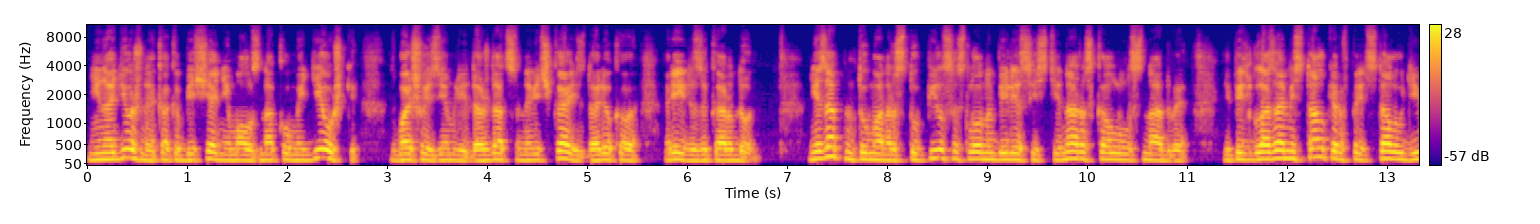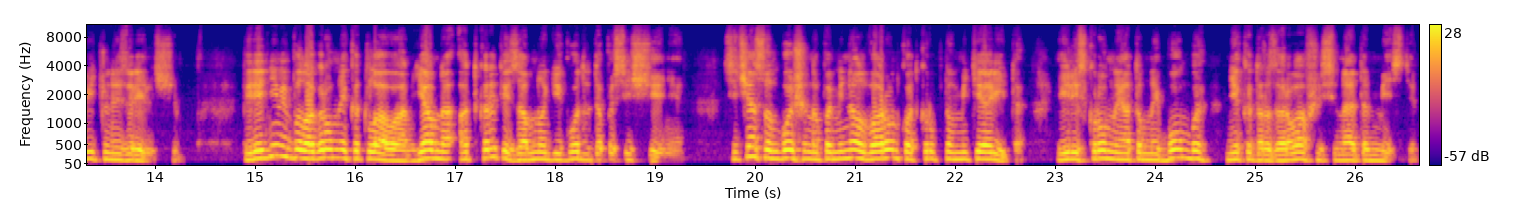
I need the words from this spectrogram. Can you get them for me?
ненадежная, как обещание малознакомой девушки с большой земли дождаться новичка из далекого рейда за кордон. Внезапно туман расступился, словно белесая стена раскололась надвое, и перед глазами сталкеров предстало удивительное зрелище. Перед ними был огромный котлован, явно открытый за многие годы до посещения. Сейчас он больше напоминал воронку от крупного метеорита или скромной атомной бомбы, некогда разорвавшейся на этом месте.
